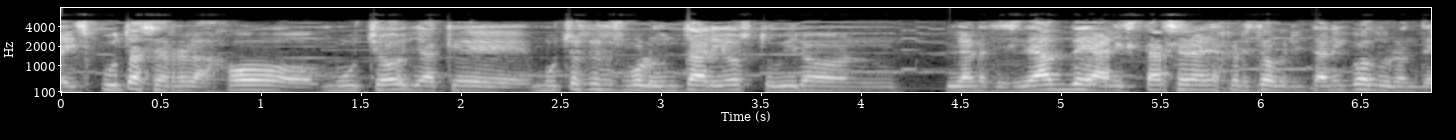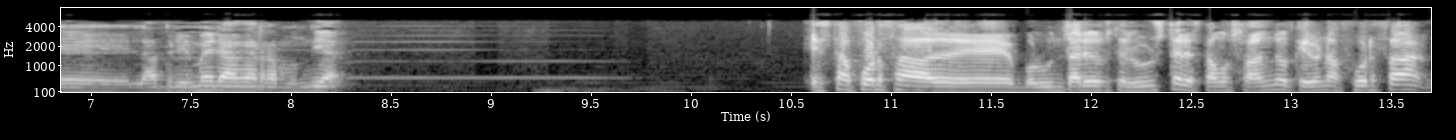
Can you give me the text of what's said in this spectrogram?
disputa se relajó mucho, ya que muchos de esos voluntarios tuvieron la necesidad de alistarse en el ejército británico durante la Primera Guerra Mundial. Esta fuerza de voluntarios del Ulster, estamos hablando que era una fuerza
